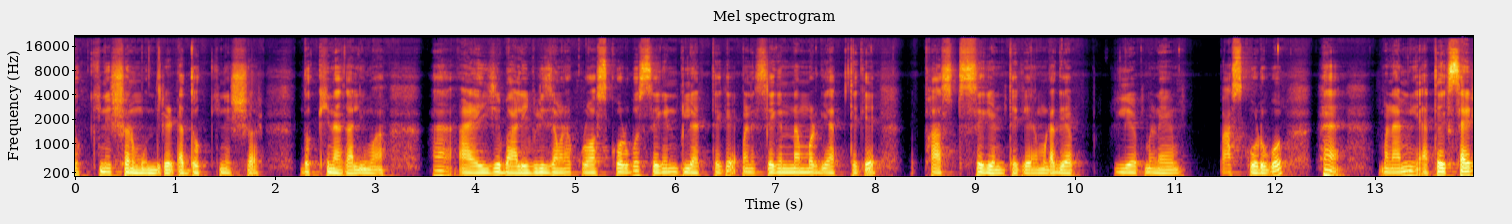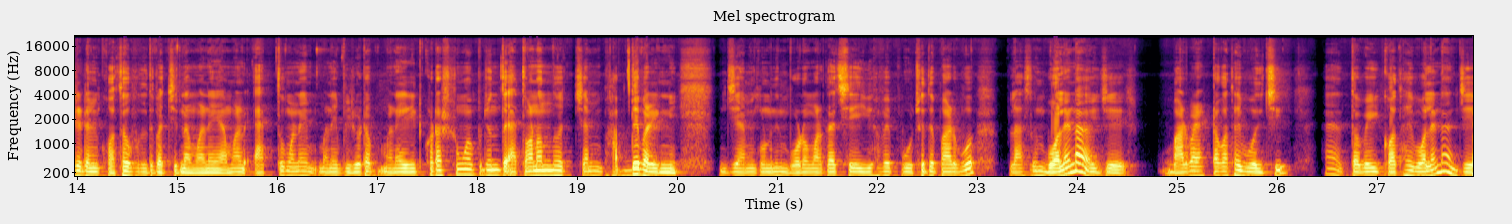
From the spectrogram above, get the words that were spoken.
দক্ষিণেশ্বর মন্দির এটা, দক্ষিণেশ্বর, দক্ষিণা কালী মা। হ্যাঁ আর এই যে বালি ব্রিজ আমরা ক্রস করব সেকেন্ড পিলার থেকে মানে সেকেন্ড নাম্বার গ্যাপ থেকে ফার্স্ট সেকেন্ড থেকে আমরা গ্যাপ ক্লিয়ার মানে পাস করব হ্যাঁ। মানে আমি এত এক্সাইটেড আমি কথাও বলতে পারছি না মানে আমার এত মানে মানে ভিডিওটা মানে এডিট করার সময় পর্যন্ত এত আনন্দ হচ্ছে, আমি ভাবতে পারিনি যে আমি কোনোদিন বড় মার কাছে এইভাবে পৌঁছতে পারব। প্লাস বলে না ওই যে বারবার একটা কথাই বলছি হ্যাঁ তবে এই কথাই বলে না যে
